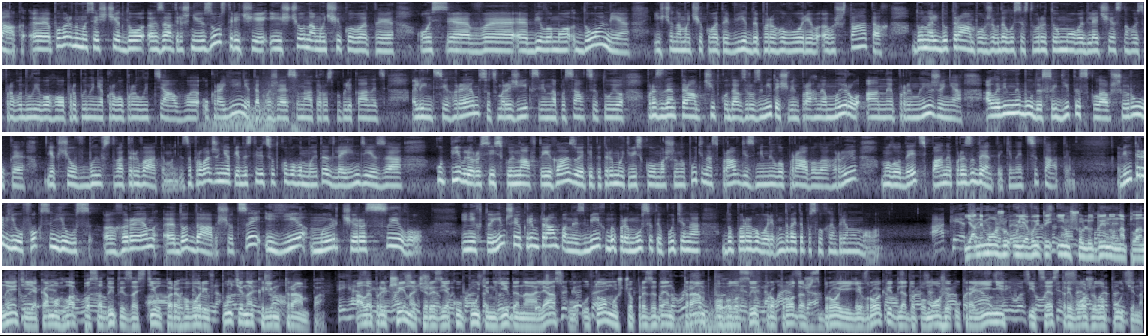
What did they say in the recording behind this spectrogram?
Так, е, повернемося ще до е, завтрашньої зустрічі. І що нам очікувати ось е, в Білому домі, і що нам очікувати від переговорів в Штатах. Дональду Трампу вже вдалося створити умови для чесного і справедливого припинення кровопролиття в Україні. Так вважає сенатор республіканець Лінсі Грем. В соцмережі X він написав: цитую: президент Трамп чітко дав зрозуміти, що він прагне миру, а не приниження. Але він не буде сидіти, склавши руки, якщо вбивства триватимуть. Запровадження 50-відсоткового мита для Індії за купівлю російської нафти і газу, які підтримують військову машину Путіна, справді змінило правила гри. Молодець, пане президенте. Кінець цитати. В інтерв'ю Fox News Грем е, додав, що це і є мир через силу. І ніхто інший, окрім Трампа, не зміг би примусити Путіна до переговорів. Ну давайте послухаємо пряму мову. Я не можу уявити іншу людину на планеті, яка могла б посадити за стіл переговорів Путіна, крім Трампа. Але причина, через яку Путін їде на Аляску, у тому, що президент Трамп оголосив про продаж зброї Європі для допомоги Україні, і це стривожило Путіна.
